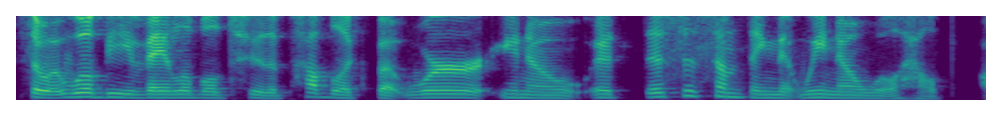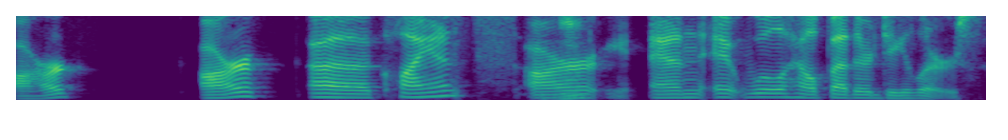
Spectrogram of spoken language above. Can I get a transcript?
so it will be available to the public but we're you know it this is something that we know will help our our uh, clients our and it will help other dealers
